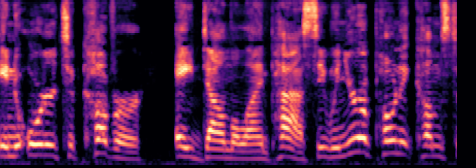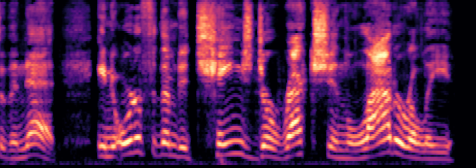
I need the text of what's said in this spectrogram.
in order to cover a down the line pass. See, when your opponent comes to the net, in order for them to change direction laterally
